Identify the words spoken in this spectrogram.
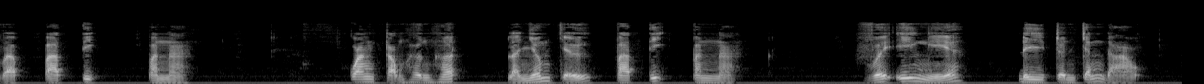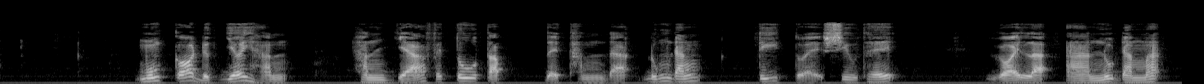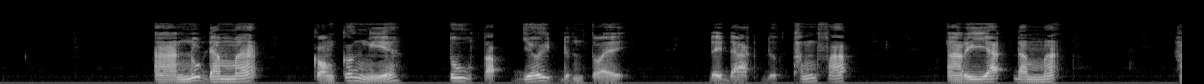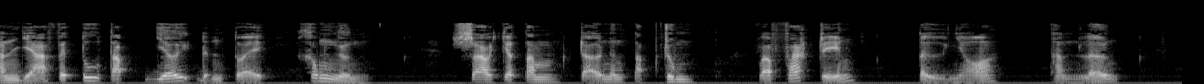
và Patipanna. Quan trọng hơn hết là nhóm chữ Patipanna với ý nghĩa đi trên chánh đạo. Muốn có được giới hạnh, hành giả phải tu tập để thành đạt đúng đắn, trí tuệ siêu thế, gọi là anudhamma anudhamma còn có nghĩa tu tập giới định tuệ để đạt được thánh pháp. Ariya dhamma hành giả phải tu tập giới định tuệ không ngừng sao cho tâm trở nên tập trung và phát triển từ nhỏ thành lớn,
